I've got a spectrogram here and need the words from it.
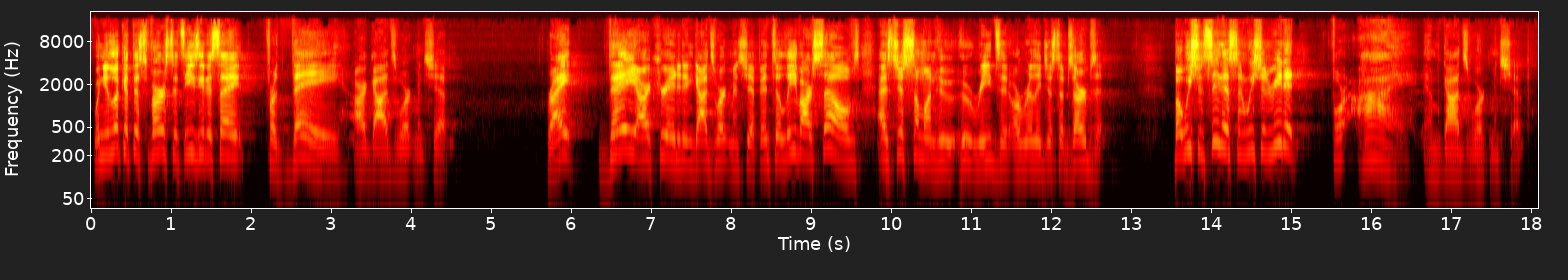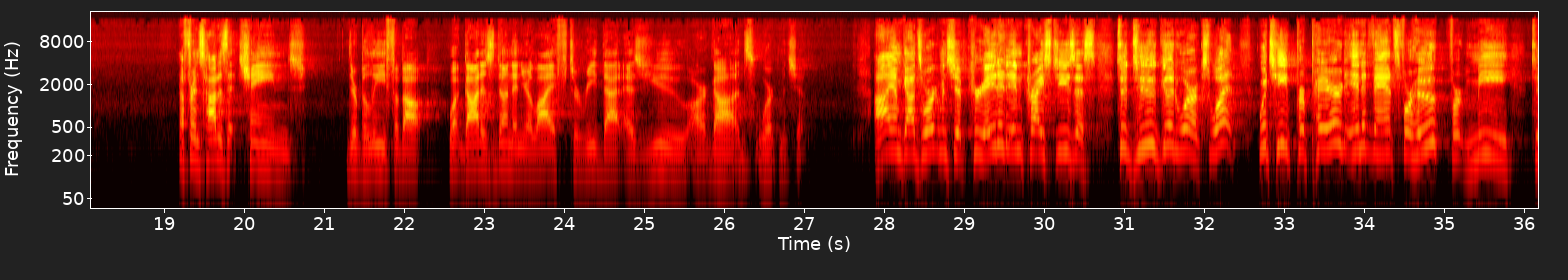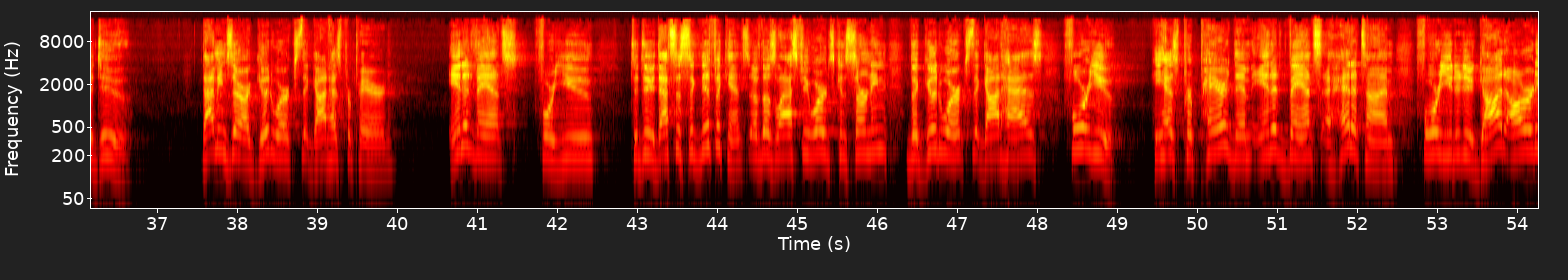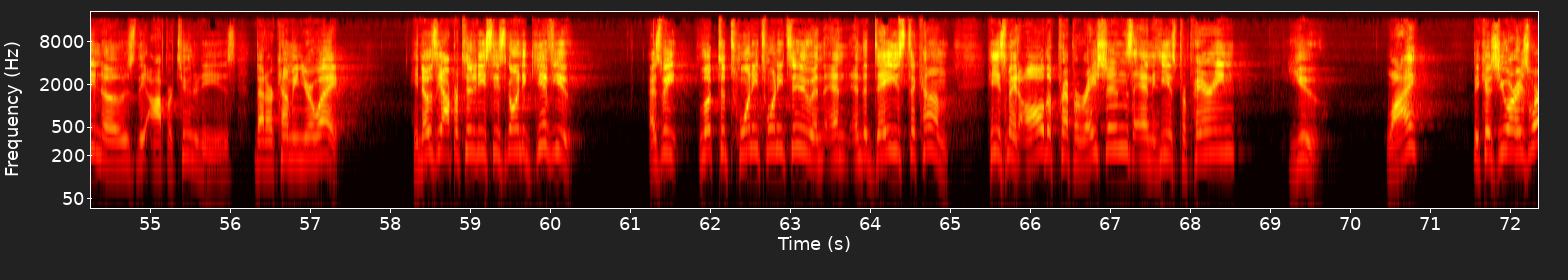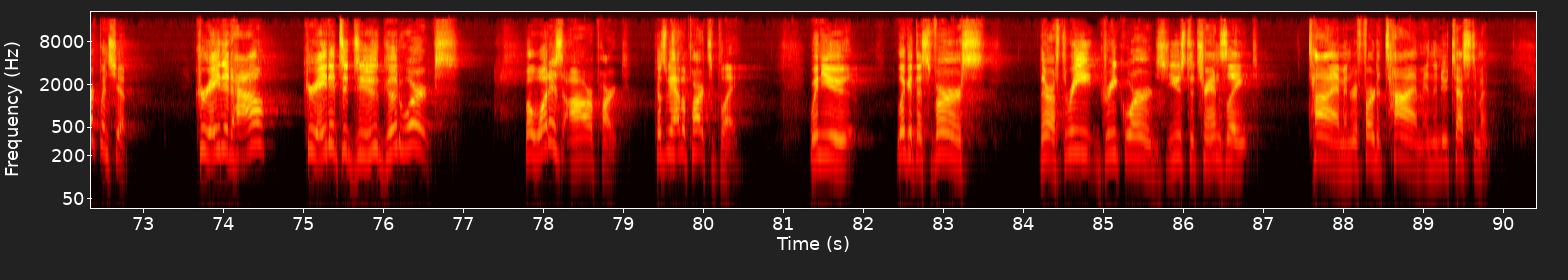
When you look at this verse, it's easy to say, for they are God's workmanship. Right? They are created in God's workmanship. And to leave ourselves as just someone who, who reads it or really just observes it. But we should see this and we should read it, for I am God's workmanship. Now, friends, how does it change your belief about what God has done in your life to read that as you are God's workmanship? I am God's workmanship, created in Christ Jesus to do good works. What? Which He prepared in advance for who? For me to do. That means there are good works that God has prepared in advance for you to do. That's the significance of those last few words concerning the good works that God has for you. He has prepared them in advance, ahead of time, for you to do. God already knows the opportunities that are coming your way. He knows the opportunities He's going to give you. As we look to 2022 and, and, and the days to come, He's made all the preparations and He is preparing you. Why? Because you are His workmanship. Created how? Created to do good works. But what is our part? Because we have a part to play. When you look at this verse, there are three Greek words used to translate time and refer to time in the New Testament.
